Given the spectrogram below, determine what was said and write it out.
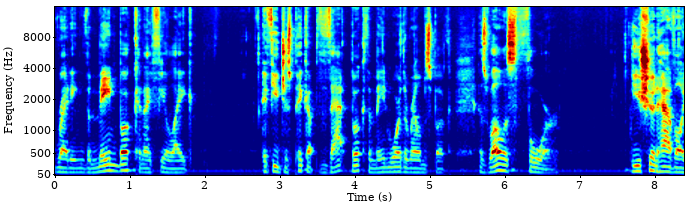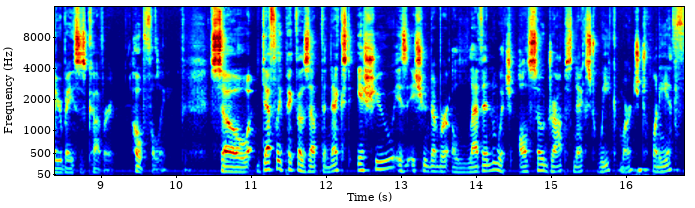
writing the main book, and I feel like if you just pick up that book, the main War of the Realms book, as well as Thor, you should have all your bases covered, hopefully. So definitely pick those up. The next issue is issue number 11, which also drops next week, March 20th.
